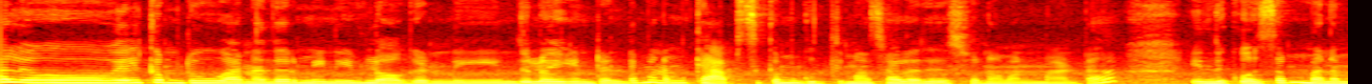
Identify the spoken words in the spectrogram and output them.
Hello welcome to another mini vlog అండి. ఇందులో ఏంటంటే మనం క్యాప్సికమ్ గుత్తి మసాలా చేస్తున్నాం అనమాట ఇందుకోసం మనం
